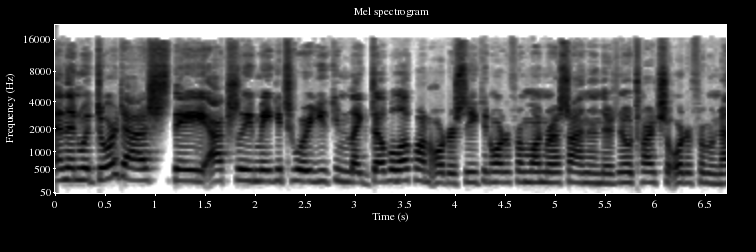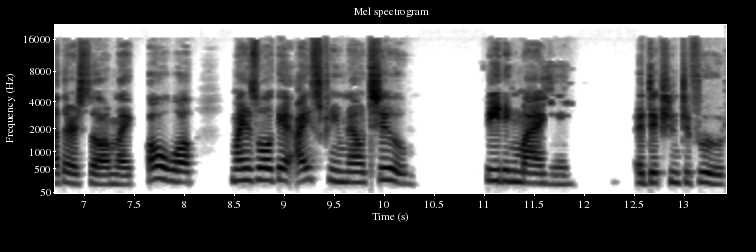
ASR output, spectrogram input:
And then with DoorDash, they actually make it to where you can like double up on orders. So you can order from one restaurant and then there's no charge to order from another. So I'm like, oh, well, might as well get ice cream now too. Feeding my addiction to food.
